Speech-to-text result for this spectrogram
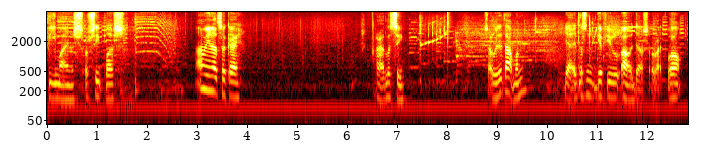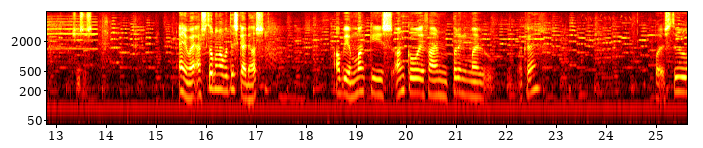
B minus or C plus. I mean, that's okay. Alright, let's see. So we did that one. Yeah, it doesn't give you, oh it does, alright, well, Jesus. Anyway, I still don't know what this guy does. I'll be a monkey's uncle if I'm putting my, okay. Plus two.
